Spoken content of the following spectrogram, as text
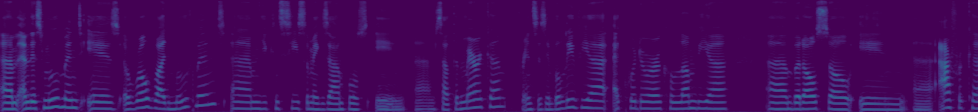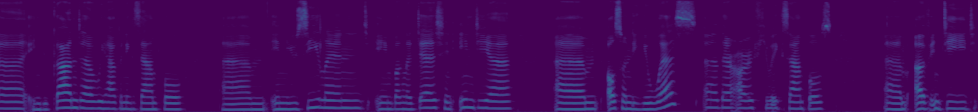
Um, and this movement is a worldwide movement. Um, you can see some examples in um, South America, for instance, in Bolivia, Ecuador, Colombia, um, but also in uh, Africa, in Uganda, we have an example um, in New Zealand, in Bangladesh, in India, um, also in the US, uh, there are a few examples of indeed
